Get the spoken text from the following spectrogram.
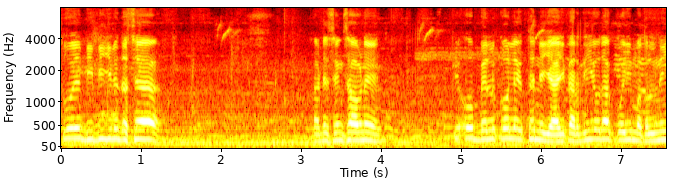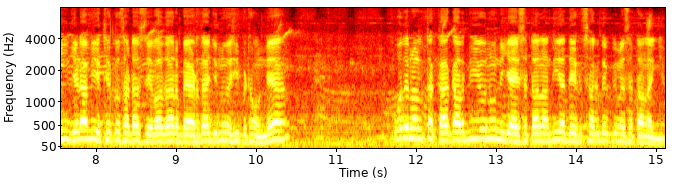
ਸੋ ਇਹ ਬੀਬੀ ਜੀ ਨੇ ਦੱਸਿਆ ਸਾਡੇ ਸਿੰਘ ਸਾਹਿਬ ਨੇ ਕਿ ਉਹ ਬਿਲਕੁਲ ਇੱਥੇ ਨਜਾਇਜ਼ ਕਰਦੀ ਹੈ ਉਹਦਾ ਕੋਈ ਮਤਲਬ ਨਹੀਂ। ਜਿਹੜਾ ਵੀ ਇੱਥੇ ਕੋਈ ਸਾਡਾ ਸੇਵਾਦਾਰ ਬੈਠਦਾ ਜਿਹਨੂੰ ਅਸੀਂ ਬਿਠਾਉਂਦੇ ਆ, ਉਹਦੇ ਨਾਲ ਧੱਕਾ ਕਰਦੀ ਹੈ ਉਹਨੂੰ ਨਜਾਇਜ਼ ਸੱਟਾਂ ਲਾਉਂਦੀ ਆ। ਦੇਖ ਸਕਦੇ ਹੋ ਕਿਵੇਂ ਸੱਟਾਂ ਲਾਈਆਂ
